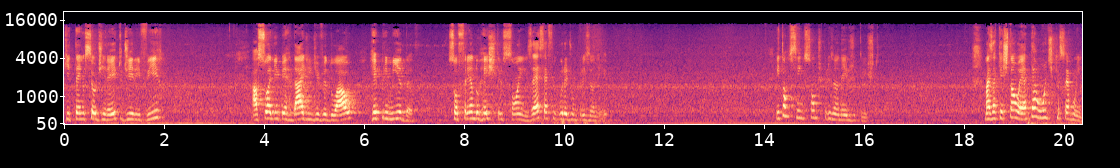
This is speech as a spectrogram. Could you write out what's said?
que tem o seu direito de ir e vir, a sua liberdade individual reprimida, sofrendo restrições. Essa é a figura de um prisioneiro. Então, sim, somos prisioneiros de Cristo. Mas a questão é até onde que isso é ruim?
